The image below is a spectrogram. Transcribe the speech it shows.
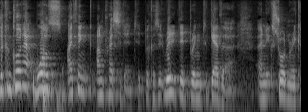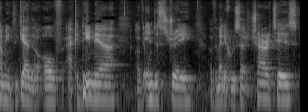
the Concordat was, I think, unprecedented because it really did bring together an extraordinary coming together of academia, of industry, of the medical research charities,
